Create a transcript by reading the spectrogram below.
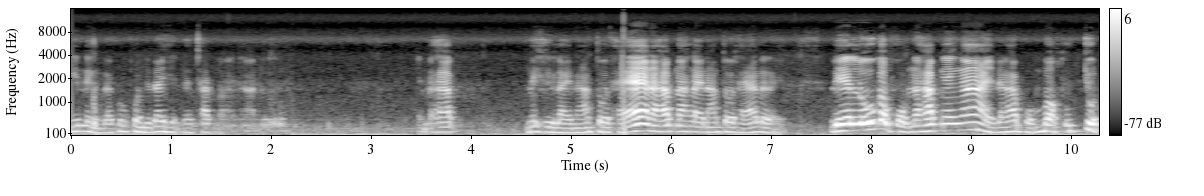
นิดหนึ่งแล้วทุกคนจะได้เห็นชัดๆหน่อยอะดู เห็นไหมครับ นี่คือลายน้ำตัวแท้นะครับนะลายน้ำตัวแท้เลย เรียนรู้กับผมนะครับง่าย ๆนะครับ ผมบอกทุกจุด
